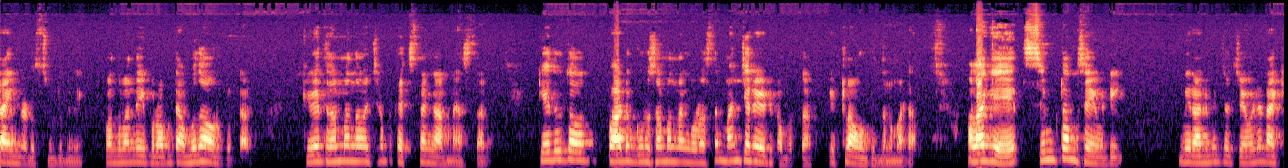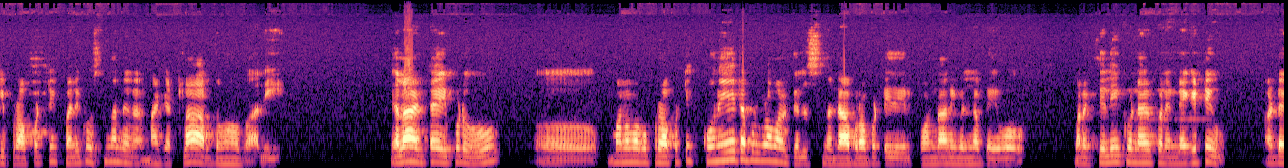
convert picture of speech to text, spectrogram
టైం నడుస్తుంటుంది. మీకు కొంతమంది ఈ ప్రాపర్టీ అమ్ముదాం అనుకుంటారు. కేతు సంబంధం వచ్చినప్పుడు ఖచ్చితంగా అమ్మేస్తారు. కేతుతో పాటు గురు సంబంధం కూడా వస్తే మంచి రేటుకి అమ్ముతారు. ఇట్లా ఉంటుందన్నమాట. అలాగే సిమ్టమ్స్ ఏమిటి? మీరు అనిపించవచ్చు ఏమిటి నాకు ఈ ప్రాపర్టీ పనికి వస్తుందని నేను నాకు ఎట్లా అర్థం అవ్వాలి? ఎలా అంటే ఇప్పుడు మనం ఒక ప్రాపర్టీ కొనేటప్పుడు కూడా మనకు తెలుస్తుందండి ఆ ప్రాపర్టీ దగ్గర కొనడానికి వెళ్ళినప్పుడు ఏవో మనకు తెలియకుండా కొన్ని నెగటివ్ అంటే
